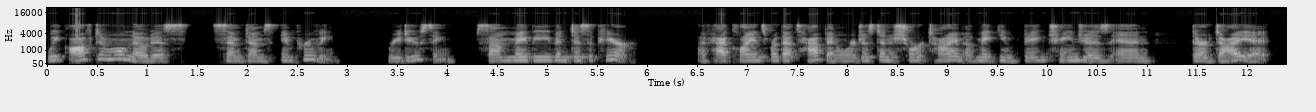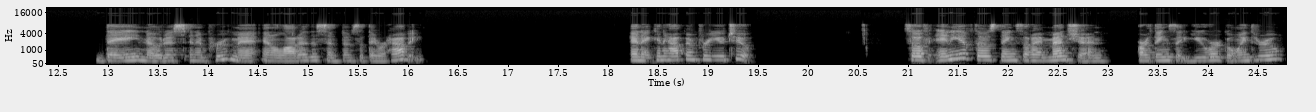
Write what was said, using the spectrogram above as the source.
we often will notice symptoms improving, reducing. Some maybe even disappear. I've had clients where that's happened, where just in a short time of making big changes in their diet, they notice an improvement in a lot of the symptoms that they were having. And it can happen for you too. So if any of those things that I mentioned are things that you are going through,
